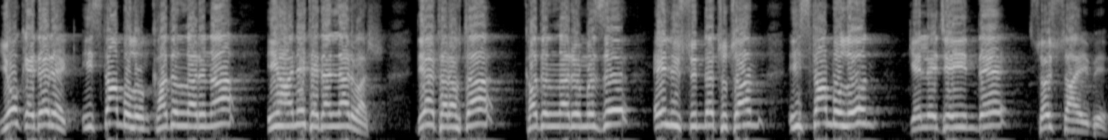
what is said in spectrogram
yok ederek İstanbul'un kadınlarına ihanet edenler var. Diğer tarafta kadınlarımızı el üstünde tutan İstanbul'un geleceğinde söz sahibi,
